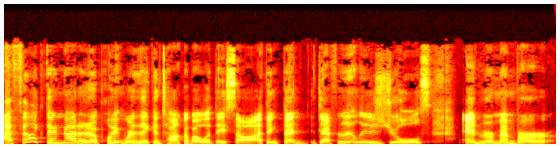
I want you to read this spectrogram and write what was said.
I feel like they're not at a point where they can talk about what they saw. I think that definitely is Jules. And remember,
